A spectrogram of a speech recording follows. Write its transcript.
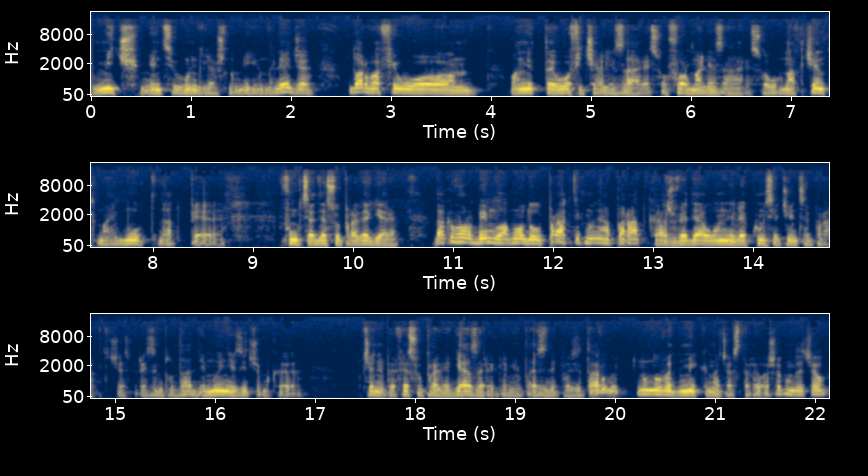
mici mențiuni le-aș numi în lege, doar va fi o, o anumită oficializare sau formalizare sau un accent mai mult dat pe funcția de supraveghere. Dacă vorbim la modul practic, nu neapărat că aș vedea unele consecințe practice. Spre exemplu, da, de mâine zicem că CNPF supraveghează, reglementează depozitarul, nu, nu văd nimic în această rău, așa cum ziceau,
